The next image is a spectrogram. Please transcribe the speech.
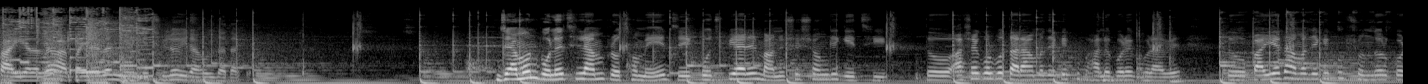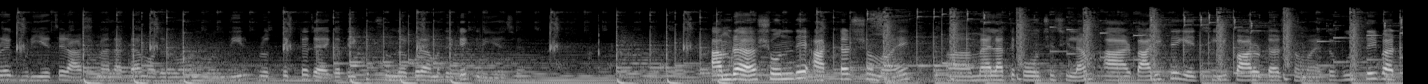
পাইয়া দাদা আর পাইয়া দাদা নিয়ে গেছিল এই রাহুল দাদাকে। যেমন বলেছিলাম প্রথমে যে, কোচবিহারের মানুষের সঙ্গে গেছি, তো আশা করব তারা আমাদেরকে খুব ভালো করে ঘোরাবে। তো পাইয়াদা আমাদেরকে খুব সুন্দর করে ঘুরিয়েছে রাসমেলাটা, মদনমোহন মন্দির, প্রত্যেকটা জায়গাতেই খুব সুন্দর করে আমাদেরকে ঘুরিয়েছে। আমরা সন্ধে আটটার সময় মেলাতে পৌঁছেছিলাম আর বাড়িতে গেছি বারোটার সময়। তো বুঝতেই পারছ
